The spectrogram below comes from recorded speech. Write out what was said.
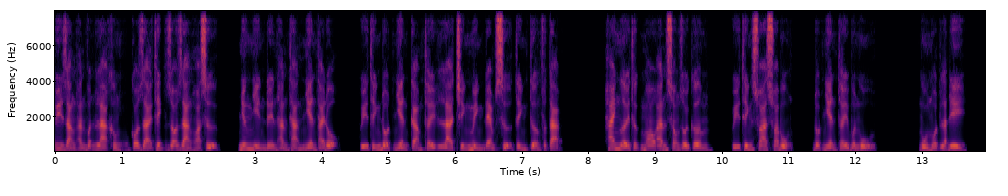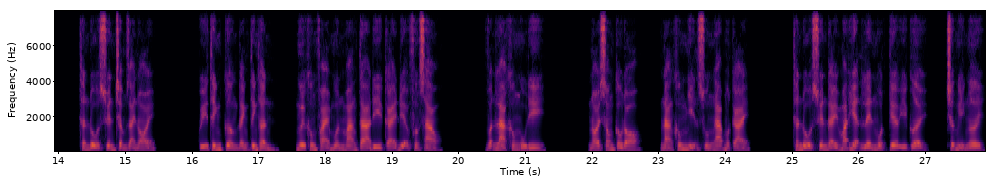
Tuy rằng hắn vẫn là không có giải thích rõ ràng hòa sự, nhưng nhìn đến hắn thản nhiên thái độ, quý thính đột nhiên cảm thấy là chính mình đem sự tình tưởng phức tạp. Hai người thực mau ăn xong rồi cơm, quý thính xoa xoa bụng, đột nhiên thấy buồn ngủ. Ngủ một lát đi. Thân đổ xuyên chậm rãi nói. Quý thính cường đánh tinh thần, ngươi không phải muốn mang ta đi cái địa phương sao. Vẫn là không ngủ đi. Nói xong câu đó, nàng không nhịn xuống ngáp một cái. Thân đổ xuyên đáy mắt hiện lên một tia ý cười, trước nghỉ ngơi,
